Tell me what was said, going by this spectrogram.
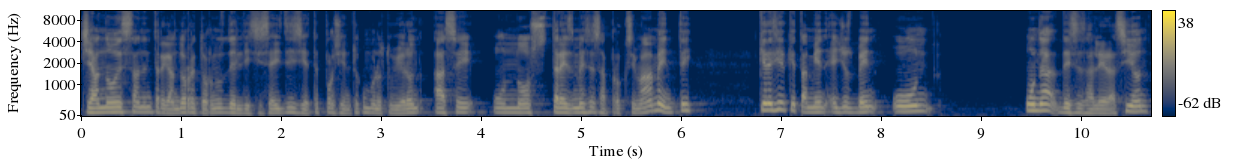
ya no están entregando retornos del 16-17% como lo tuvieron hace unos tres meses aproximadamente. Quiere decir que también ellos ven un, una desaceleración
